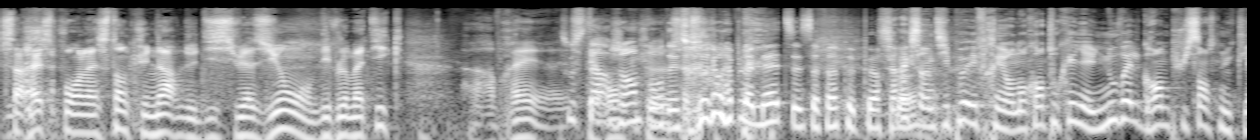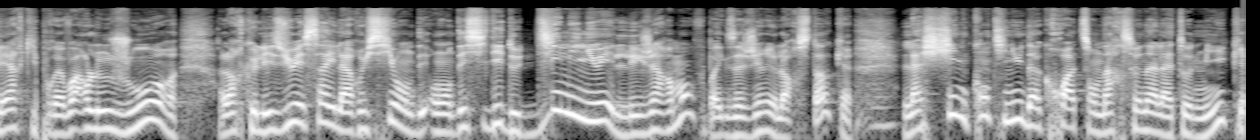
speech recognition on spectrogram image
ça reste pour l'instant qu'une arme de dissuasion diplomatique. Après, Tout cet argent pour détruire sera- la planète, ça, ça fait un peu peur. C'est vrai que c'est un petit peu effrayant. Donc en tout cas, il y a une nouvelle grande puissance nucléaire qui pourrait voir le jour, alors que les USA et la Russie ont, dé- ont décidé de diminuer légèrement, faut pas exagérer leur stock. La Chine continue d'accroître son arsenal atomique.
